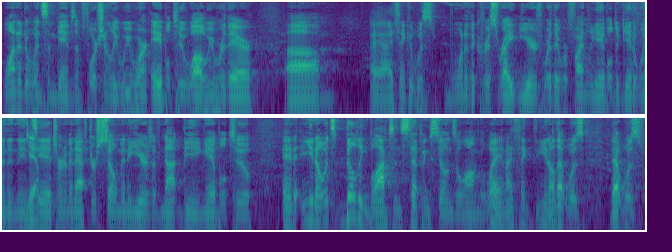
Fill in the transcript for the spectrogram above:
wanted to win some games. Unfortunately, we weren't able to while we were there. Um, I, I, think it was one of the Chris Wright years where they were finally able to get a win in the NCAA yep. tournament after so many years of not being able to and you know it's building blocks and stepping stones along the way. And i think you know that was that was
